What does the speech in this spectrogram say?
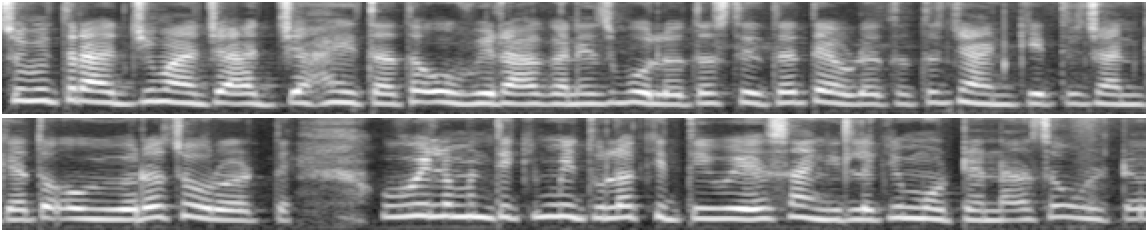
सुमित्रा आजी माझी आजी आहेत. आता ओवी रागानेच बोलत असते तर तेवढ्यात आता जानकी येते. जानकी आता ओवीवरच ओरडते. ओवीला म्हणते की मी तुला किती वेळ सांगितलं की मोठ्यांना असं उलटं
